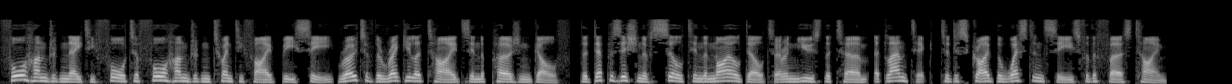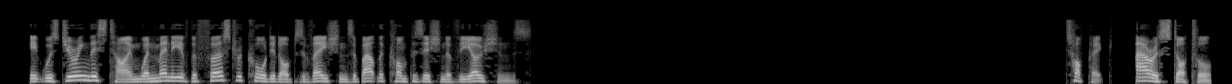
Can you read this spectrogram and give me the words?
484 to 425 BC wrote of the regular tides in the Persian Gulf, the deposition of silt in the Nile Delta and used the term Atlantic to describe the western seas for the first time. It was during this time when many of the first recorded observations about the composition of the oceans, Topic: Aristotle.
